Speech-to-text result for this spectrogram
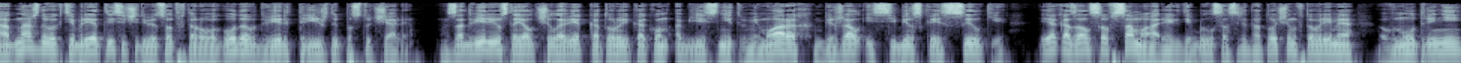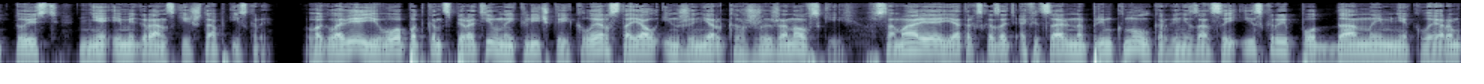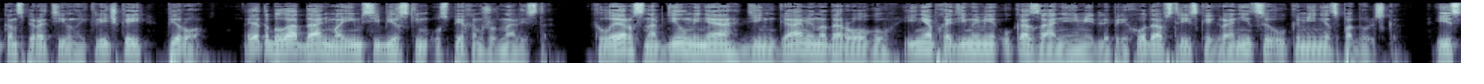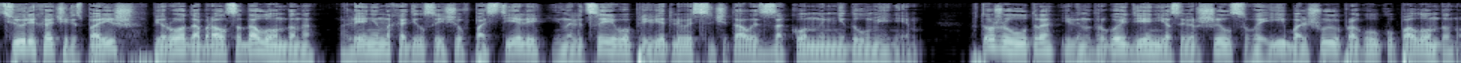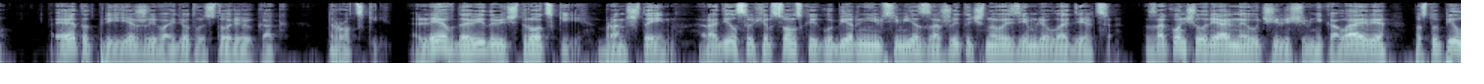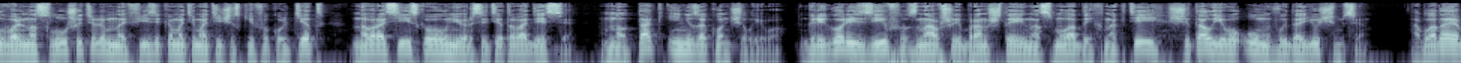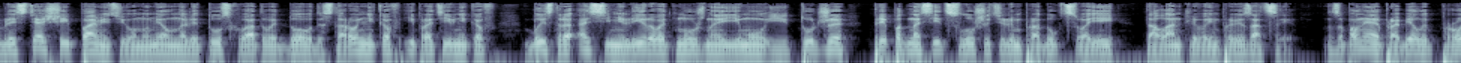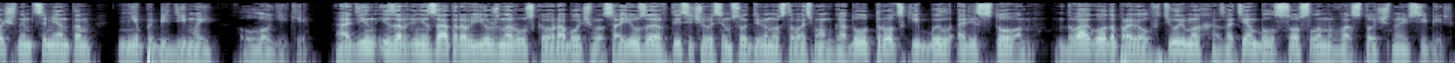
Однажды в октябре 1902 года в дверь трижды постучали. За дверью стоял человек, который, как он объяснит в мемуарах, бежал из сибирской ссылки и оказался в Самаре, где был сосредоточен в то время внутренний, то есть не эмигрантский штаб «Искры». Во главе его под конспиративной кличкой Клэр стоял инженер Кржижановский. В Самаре я, так сказать, официально примкнул к организации «Искры» под данной мне Клэром конспиративной кличкой «Перо». Это была дань моим сибирским успехам журналиста. Клэр снабдил меня деньгами на дорогу и необходимыми указаниями для перехода австрийской границы у Каменец-Подольска. Из Цюриха через Париж Перо добрался до Лондона. Ленин находился еще в постели, и на лице его приветливость сочеталась с законным недоумением. В то же утро или на другой день я совершил свои большую прогулку по Лондону. Этот приезжий войдет в историю как Троцкий. Лев Давидович Троцкий, Бронштейн, родился в Херсонской губернии в семье зажиточного землевладельца. Закончил реальное училище в Николаеве, Поступил вольнослушателем на физико-математический факультет Новороссийского университета в Одессе, но так и не закончил его. Григорий Зив, знавший Бронштейна с молодых ногтей, считал его ум выдающимся. Обладая блестящей памятью, он умел на лету схватывать доводы сторонников и противников, быстро ассимилировать нужное ему и тут же преподносить слушателям продукт своей талантливой импровизации, заполняя пробелы прочным цементом непобедимой логики. Один из организаторов Южно-Русского рабочего союза в 1898 году Троцкий был арестован, два года провел в тюрьмах, а затем был сослан в Восточную Сибирь.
